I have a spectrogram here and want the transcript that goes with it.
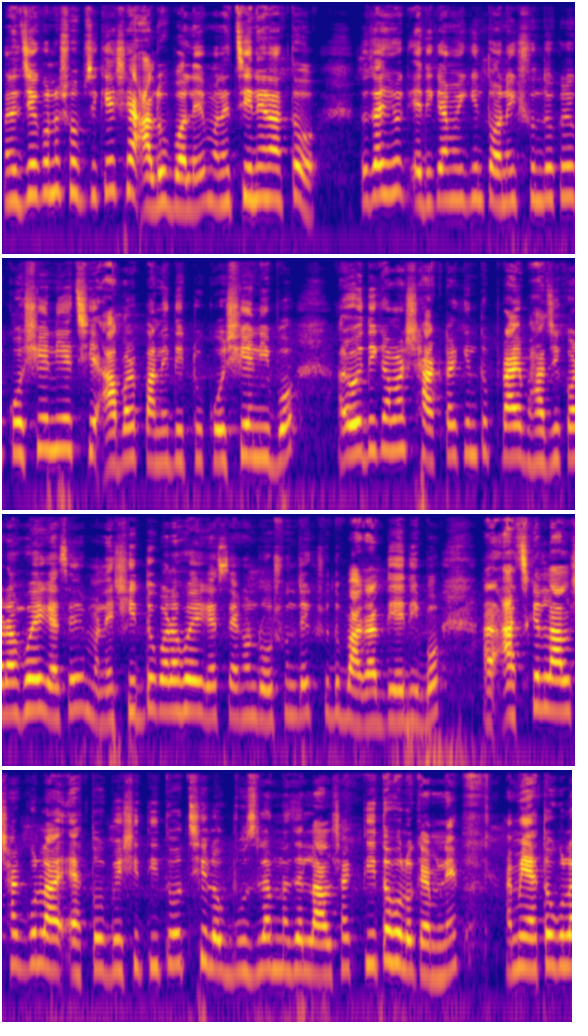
মানে যে কোনো সবজিকে সে আলু বলে মানে চিনে না তো। তো যাই হোক, এদিকে আমি কিন্তু অনেক সুন্দর করে কষিয়ে নিয়েছি, আবার পানি দিয়ে একটু কষিয়ে নিব। আর ওইদিকে আমার শাকটা কিন্তু প্রায় ভাজি করা হয়ে গেছে মানে সিদ্ধ করা হয়ে গেছে, এখন রসুন দিয়ে শুধু বাগার দিয়ে দিব। আর আজকের লাল শাকগুলো এত বেশি তিতো ছিল, বুঝলাম না যে লাল শাক তিতো হলো কেমনে। আমি এতগুলো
